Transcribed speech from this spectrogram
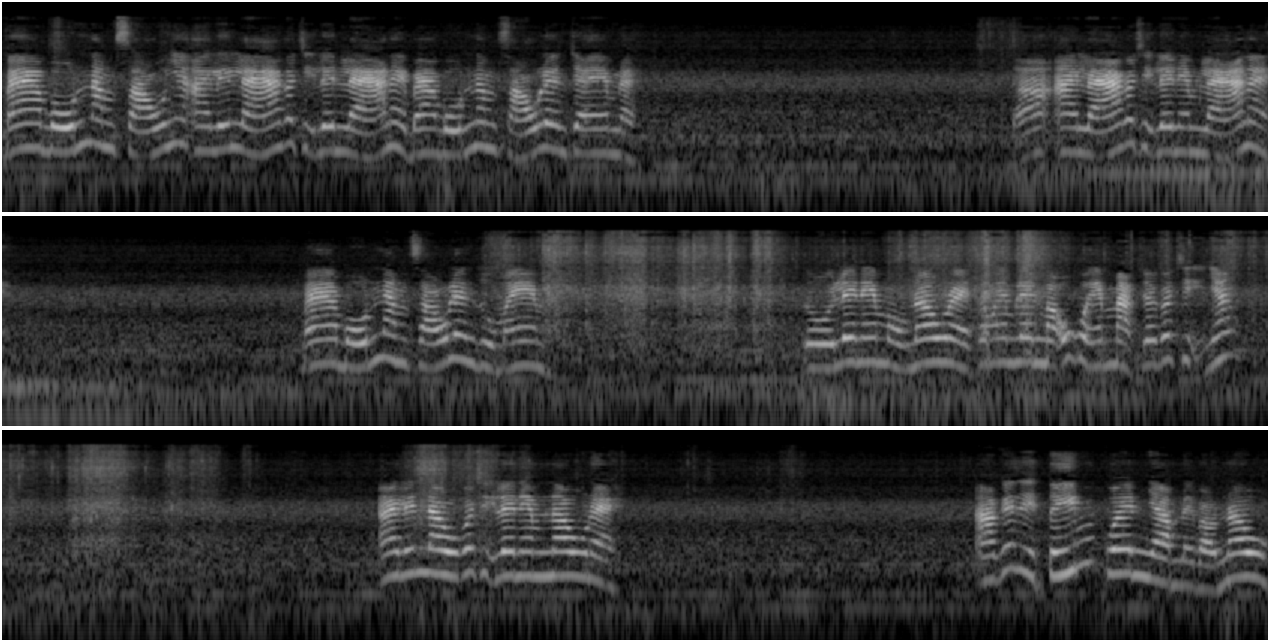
3, 4, 5, 6 nhé Ai lấy lá các chị lên lá này 3, 4, 5, 6 lên cho em này. Đó ai lá các chị lên em lá này. 3, 4, 5, 6 lên dùm em. Rồi lên em màu nâu này Xong em lên mẫu của em mặc cho các chị nhé Ai lên nâu các chị lên em nâu này. À cái gì tím quên nhầm này bảo nâu.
